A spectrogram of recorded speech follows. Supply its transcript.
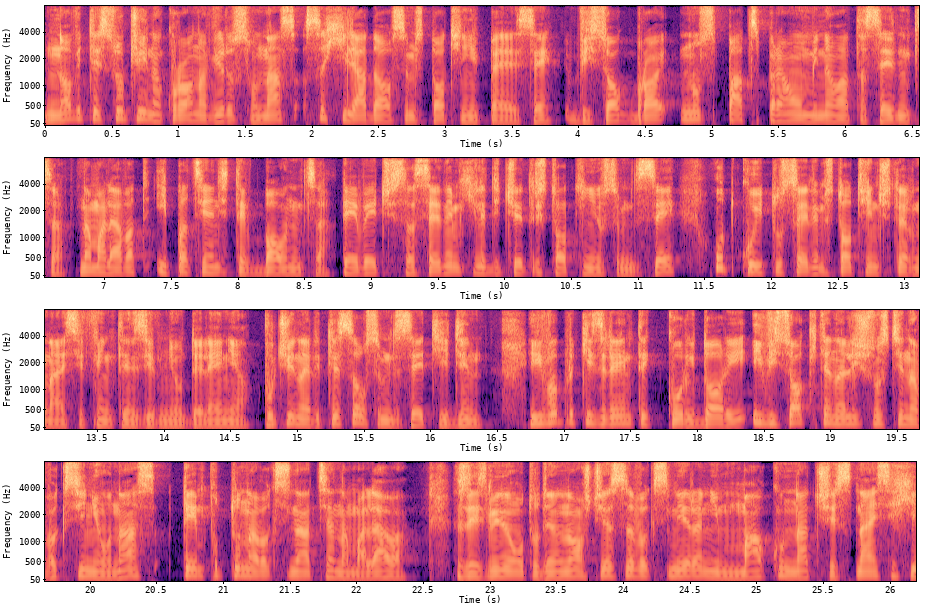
Новите случаи на коронавирус у нас са 1850. Висок брой, но спад спрямо миналата седмица. Намаляват и пациентите в болница. Те вече са 7480, от които 714 в интензивни отделения. Починалите са 81. И въпреки зелените коридори и високите наличности на вакцини у нас, темпото на вакцинация намалява. За изминалото денонощие са вакцинирани малко над 16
